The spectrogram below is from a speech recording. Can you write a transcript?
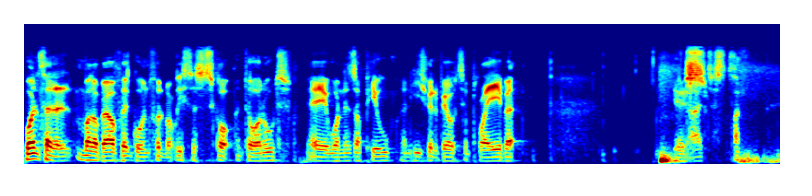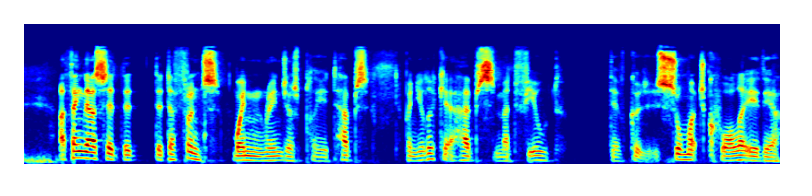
One thing that Motherwell have going for them at least is Scott McDonald. Uh, won his appeal, and he's going to be able to play. But Yes, I just. I, I think that's the the difference when Rangers played Hibs. When you look at Hibs midfield, they've got so much quality there.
